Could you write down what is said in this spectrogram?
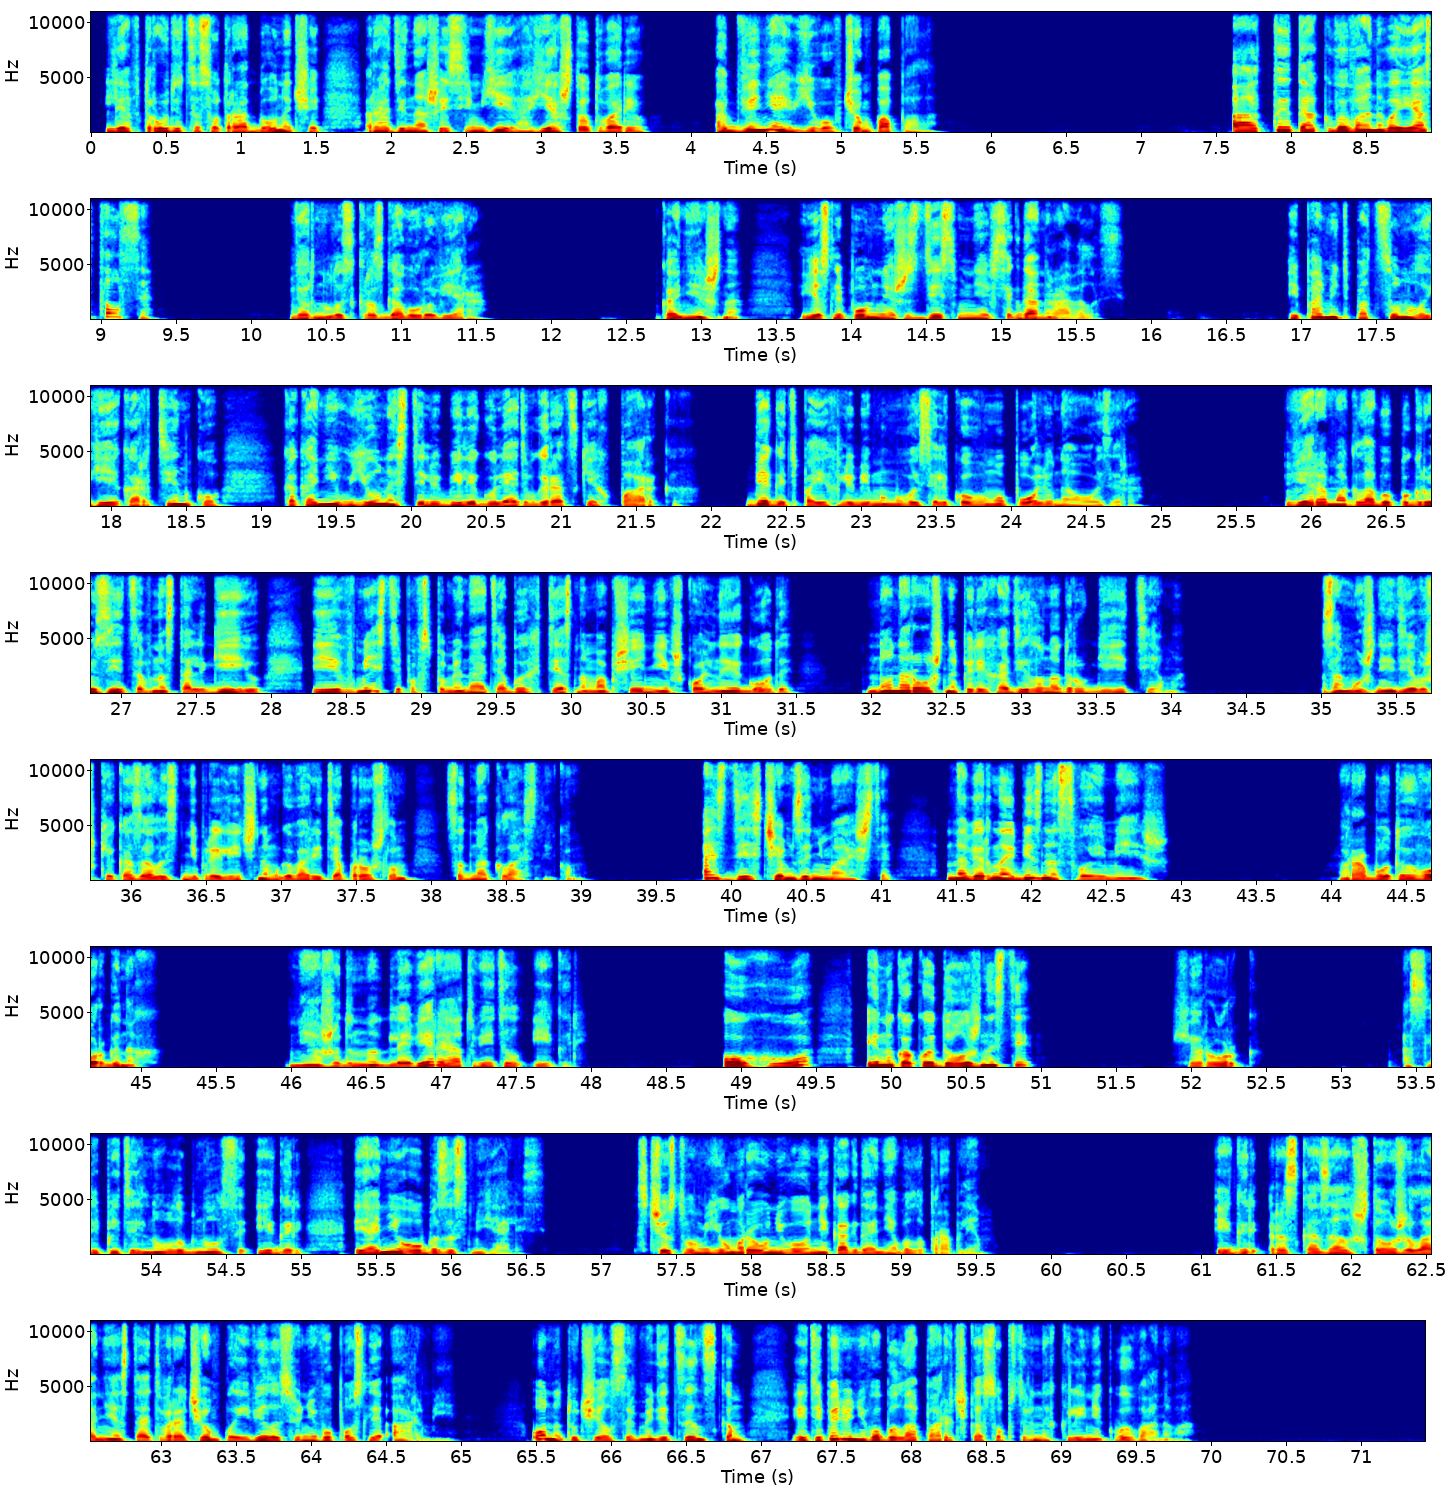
Лев трудится с утра до ночи ради нашей семьи, а я что творю? Обвиняю его в чем попало. «А ты так в Иваново и остался?» Вернулась к разговору Вера. «Конечно. Если помнишь, здесь мне всегда нравилось». И память подсунула ей картинку, как они в юности любили гулять в городских парках, бегать по их любимому Васильковому полю на озеро. Вера могла бы погрузиться в ностальгию и вместе повспоминать об их тесном общении в школьные годы, но нарочно переходила на другие темы. Замужней девушке казалось неприличным говорить о прошлом с одноклассником. «А здесь чем занимаешься? Наверное, бизнес свой имеешь?» «Работаю в органах», — неожиданно для Веры ответил Игорь. «Ого! И на какой должности?» «Хирург», Ослепительно улыбнулся Игорь, и они оба засмеялись. С чувством юмора у него никогда не было проблем. Игорь рассказал, что желание стать врачом появилось у него после армии. Он отучился в медицинском, и теперь у него была парочка собственных клиник в Иваново.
